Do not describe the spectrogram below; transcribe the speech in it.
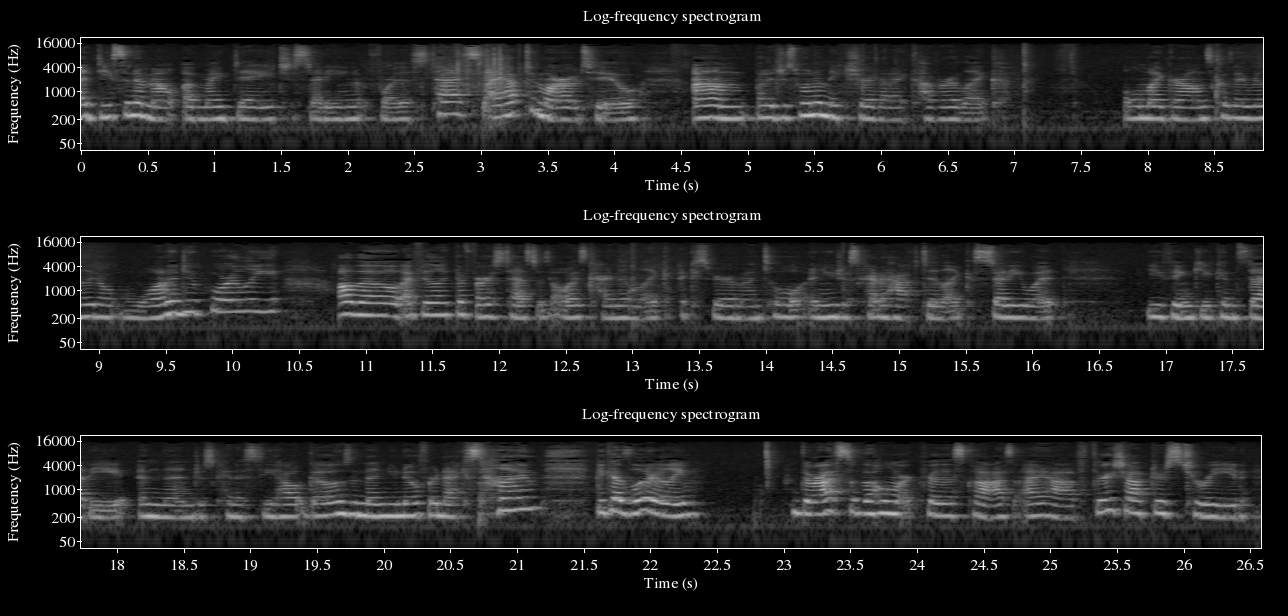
a decent amount of my day to studying for this test. I have tomorrow too, um, but I just want to make sure that I cover like all my grounds because I really don't want to do poorly. Although I feel like the first test is always kind of like experimental and you just kind of have to like study what you think you can study and then just kind of see how it goes and then you know for next time because literally the rest of the homework for this class I have three chapters to read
